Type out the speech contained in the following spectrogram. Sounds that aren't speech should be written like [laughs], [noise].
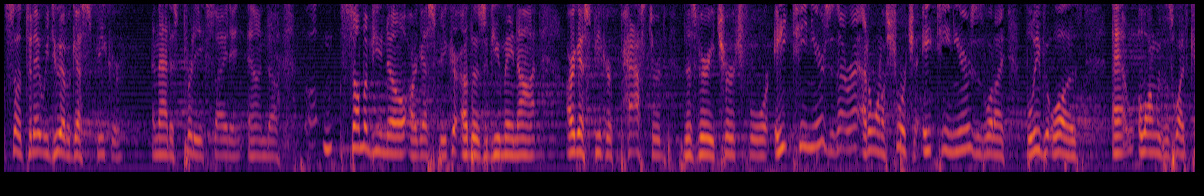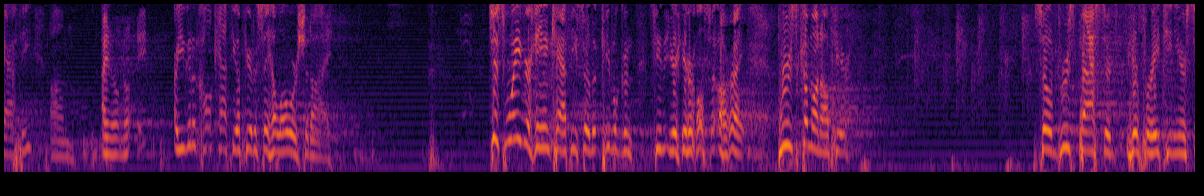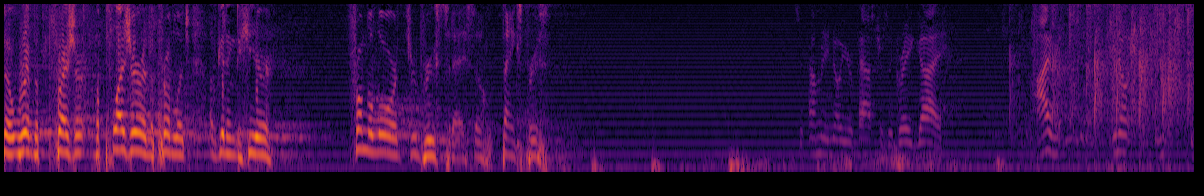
So today we do have a guest speaker, and that is pretty exciting. And uh, some of you know our guest speaker, others of you may not. Our guest speaker pastored this very church for 18 years, is that right? I don't want to short you. 18 years is what I believe it was, and, along with his wife Kathy. Um, I don't know. Are you going to call Kathy up here to say hello, or should I? Just wave your hand, Kathy, so that people can see that you're here also. All right. Bruce, come on up here. So Bruce pastored here for 18 years, so we have the pleasure, the pleasure and the privilege of getting to hear from the Lord through Bruce today. So thanks, Bruce. So how many know your pastor's a great guy? I, you know,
